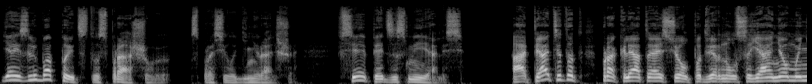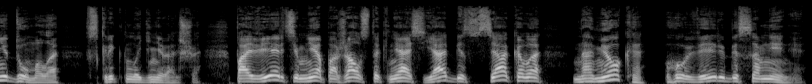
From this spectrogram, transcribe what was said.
Я из любопытства спрашиваю», — спросила генеральша. Все опять засмеялись. «Опять этот проклятый осел подвернулся, я о нем и не думала!» — вскрикнула генеральша. «Поверьте мне, пожалуйста, князь, я без всякого...» намека о вере без сомнения.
